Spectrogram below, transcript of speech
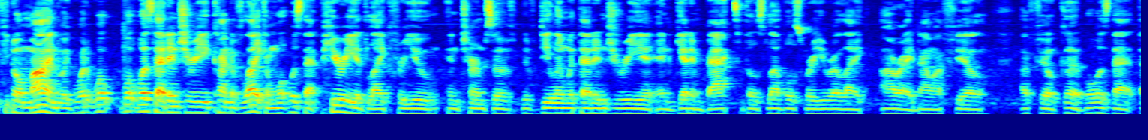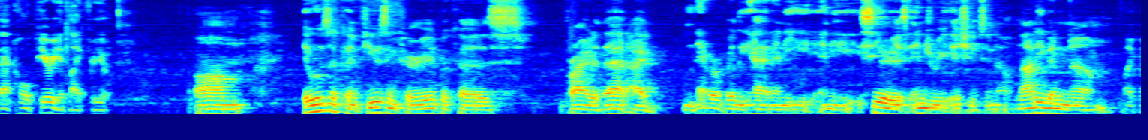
if you don't mind, like what, what what was that injury kind of like, and what was that period like for you in terms of, of dealing with that injury and getting back to those levels where you were like, all right, now I feel I feel good. What was that that whole period like for you? Um, it was a confusing period because prior to that, I never really had any any serious injury issues. You know, not even um, like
